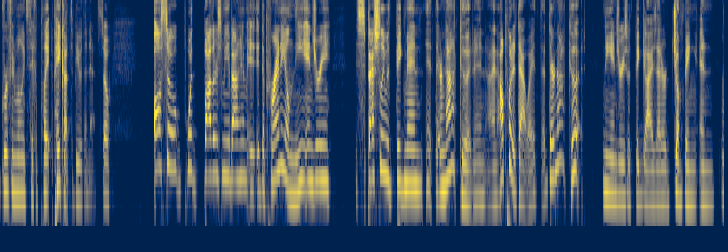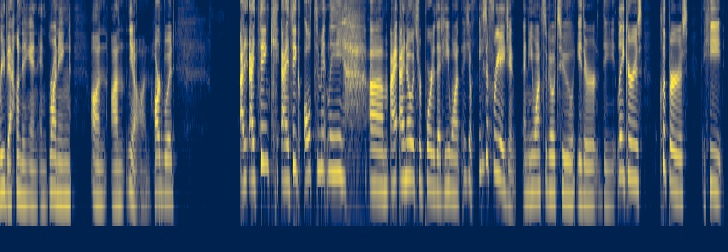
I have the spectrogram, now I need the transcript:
Griffin willing to take a pay cut to be with the Nets? So also what bothers me about him is the perennial knee injury, especially with big men, they're not good. And and I'll put it that way. th- They're not good. Knee injuries with big guys that are jumping and rebounding and, and running on on you know on hardwood. I, I think I think ultimately, um, I, I know it's reported that he want he's a, he's a free agent and he wants to go to either the Lakers, the Clippers, the Heat,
